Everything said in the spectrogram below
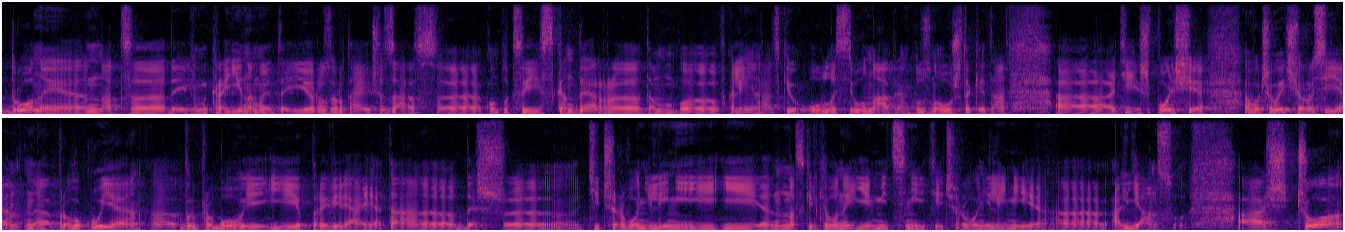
дрони над деякими країнами та й розгортаючи зараз комплекси Іскандер там в Калінінградській області у напрямку знову ж таки та тієї ж Польщі. Вочевидь, що Росія провокує, випробовує і перевіряє, та де ж е, ті червоні лінії, і наскільки вони є міцні, ті червоні лінії е, альянсу. Що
